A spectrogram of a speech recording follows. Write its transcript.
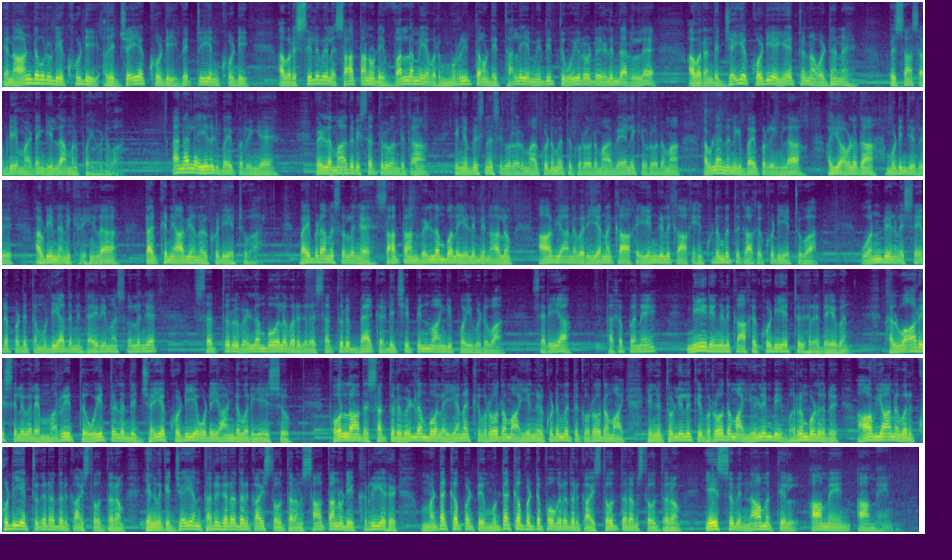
என் ஆண்டவருடைய கொடி அது ஜெய கொடி வெற்றியின் கொடி. அவர் சிலுவையில் சாத்தானுடைய வல்லமை அவர் முறித்து அவனுடைய தலையை மிதித்து உயிரோடு எழுந்தார்ல. அவர் அந்த ஜெய கொடியை ஏற்றின உடனே பிசாஸ் அப்படியே மடங்கி இல்லாமல் போய்விடுவான். அதனால் எதுக்கு பயப்படுறீங்க? வெள்ளை மாதிரி சத்துரு வந்துட்டான். எங்கள் பிஸ்னஸுக்கு விரோதமா குடும்பத்துக்கு விரோதமா வேலைக்கு விரோதமா அப்படிலாம் நினைக்க பயப்படுறீங்களா? ஐயோ அவ்வளோதான் முடிஞ்சது அப்படின்னு நினைக்கிறீங்களா? டக்குன்னு ஆவியானவர் கொடியேற்றுவார். பயப்படாமல் சொல்லுங்கள் சாத்தான் வெள்ளம் போல எழும்பினாலும் ஆவியானவர் எனக்காக எங்களுக்காக என் குடும்பத்துக்காக கொடியேற்றுவார். ஒன்று எங்களை சேதப்படுத்த முடியாதுன்னு தைரியமாக சொல்லுங்கள் சத்துரு வெள்ளம் போல வருகிற சத்துரு பேக் அடித்து பின்வாங்கி போய் விடுவான். சரியா? தகப்பனே நீர் எங்களுக்காக கொடியேற்றுகிற தேவன். கல்வாரி சிலுவலை மறித்து உயிர்த்தெழுந்து ஜெய கொடிய உடைய ஆண்டவர் இயேசு. போல்லாத சத்துரு வெள்ளம் போல எனக்கு விரோதமாய் எங்கள் குடும்பத்துக்கு விரோதமாய் எங்கள் தொழிலுக்கு விரோதமாய் எழும்பி வரும்பொழுது ஆவியானவர் கொடியேற்றுகிறதற்காய் ஸ்தோத்திரம். எங்களுக்கு ஜெயம் தருகிறதற்காய் ஸ்தோத்திரம். சாத்தானுடைய கிரியைகள் மடக்கப்பட்டு முடக்கப்பட்டு போகிறதற்காய் ஸ்தோத்திரம் ஸ்தோத்திரம். இயேசுவின் நாமத்தில் ஆமேன் ஆமேன்.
